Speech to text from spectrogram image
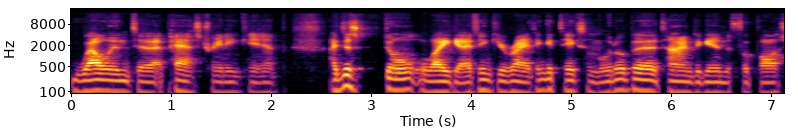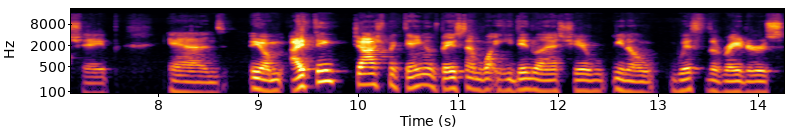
well into a past training camp, I just don't like it. I think you're right. I think it takes him a little bit of time to get into football shape, and you know, I think Josh McDaniels, based on what he did last year, you know, with the Raiders,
